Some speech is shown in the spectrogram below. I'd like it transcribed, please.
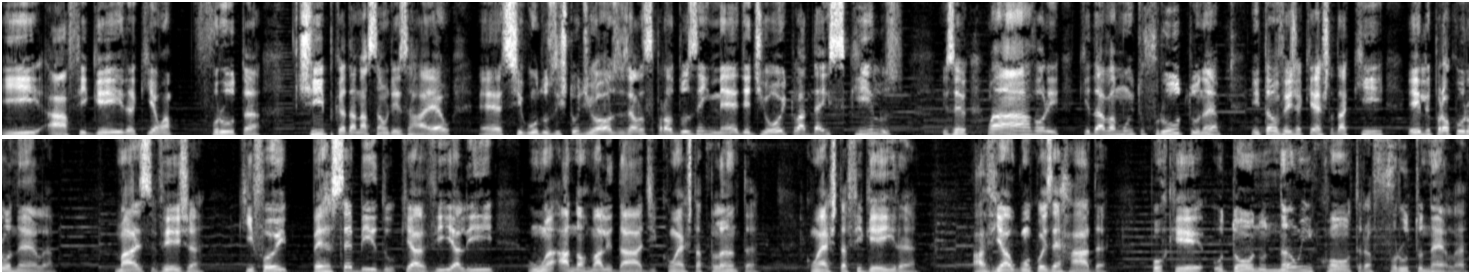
E a figueira, que é uma fruta típica da nação de Israel, é, segundo os estudiosos, elas produzem em média de 8 a 10 quilos. Isso é uma árvore que dava muito fruto, né? Então veja que esta daqui, ele procurou nela. Mas veja que foi percebido que havia ali uma anormalidade com esta planta, com esta figueira. Havia alguma coisa errada, porque o dono não encontra fruto nela.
